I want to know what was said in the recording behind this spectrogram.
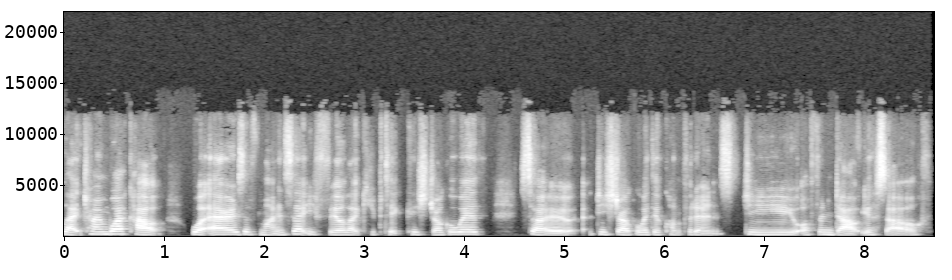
like try and work out what areas of mindset you feel like you particularly struggle with. So, do you struggle with your confidence? Do you often doubt yourself?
